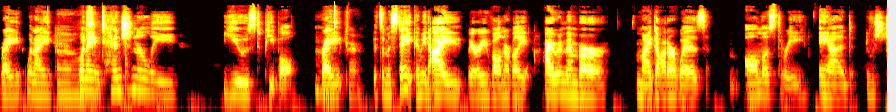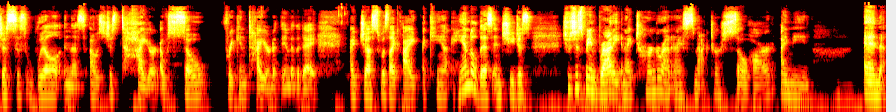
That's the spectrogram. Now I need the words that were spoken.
right? When I Oh, when I see. intentionally used people, Mhm. right? It's a mistake. I mean, I very vulnerably, I remember my daughter was almost three and it was just this will and this, I was just tired. I was so freaking tired at the end of the day. I just was like, I, I can't handle this. And she just, she was just being bratty. And I turned around and I smacked her so hard. I mean, and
